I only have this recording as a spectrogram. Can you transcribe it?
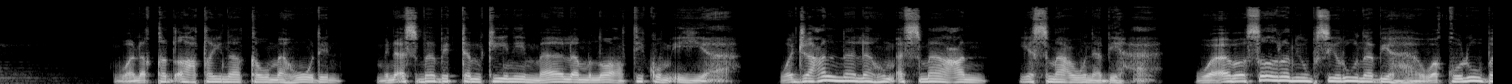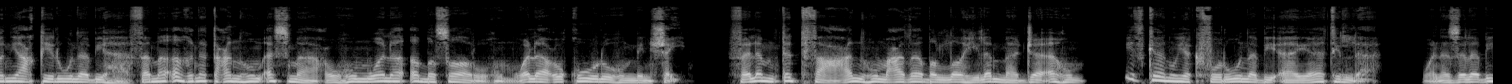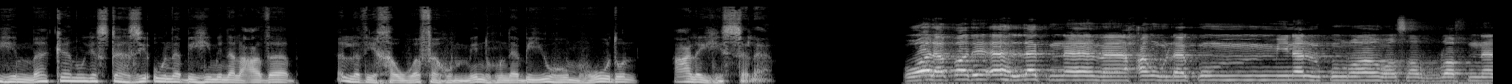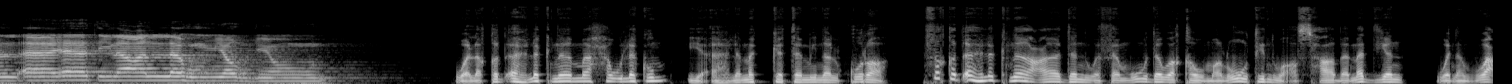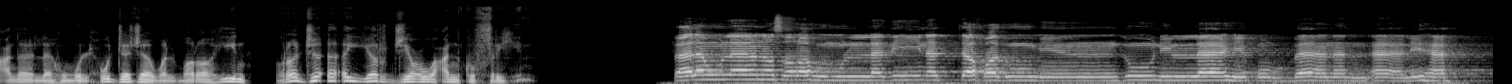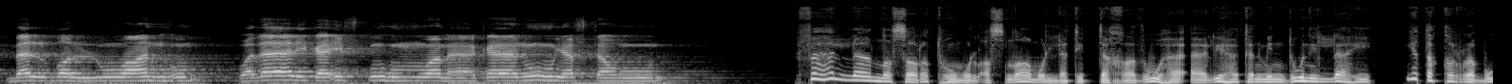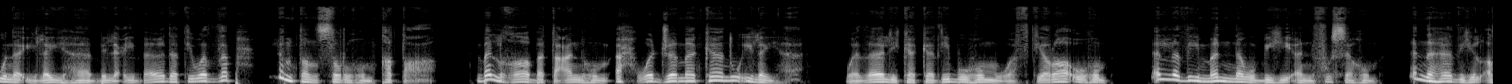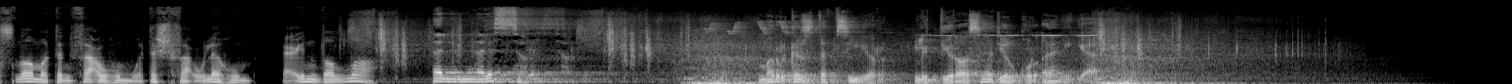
ولقد أعطينا قوم هود من أسباب التمكين ما لم نعطكم إياه وجعلنا لهم أسماعا يسمعون بها. وأبصارا يبصرون بها وقلوبا يعقلون بها فما أغنت عنهم أسماعهم ولا أبصارهم ولا عقولهم من شيء. فلم تدفع عنهم عذاب الله لما جاءهم إذ كانوا يكفرون بآيات الله. ونزل بهم ما كانوا يستهزئون به من العذاب الذي خوفهم منه نبيهم هود عليه السلام. ولقد أهلكنا ما حولكم من القرى وصرفنا الآيات لعلهم يرجعون. ولقد أهلكنا ما حولكم يا أهل مكة من القرى فقد أهلكنا عادا وثمود وقوم لوط وأصحاب مدين ونوعنا لهم الحجج والبراهين رجاء أن يرجعوا عن كفرهم. فلولا نصرهم الذين اتخذوا من دون الله قربانا آلهة بل ضلوا عنهم وذلك إفكهم وما كانوا يفترون. فهلا نصرتهم الأصنام التي اتخذوها آلهة من دون الله يتقربون إليها بالعبادة والذبح؟ لم تنصرهم قطعا. بل غابت عنهم أحوج ما كانوا إليها وذلك كذبهم وافتراؤهم الذي منوا به أنفسهم أن هذه الأصنام تنفعهم وتشفع لهم عند الله. الميسر. مركز تفسير للدراسات القرآنية.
